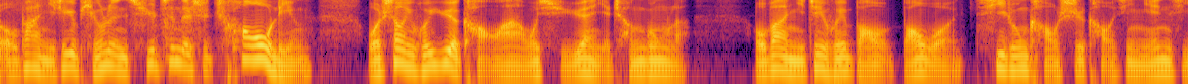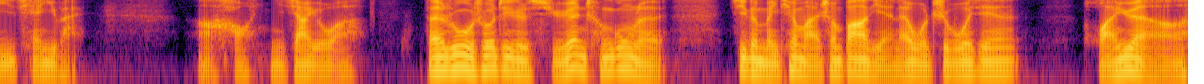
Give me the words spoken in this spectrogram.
欧巴，你这个评论区真的是超灵。我上一回月考啊，我许愿也成功了。欧巴，你这回保保我期中考试考进年级前一百，啊，好，你加油啊！但如果说这个许愿成功了，记得每天晚上八点来我直播间还愿啊！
